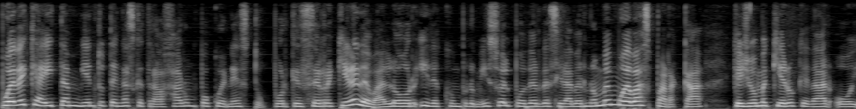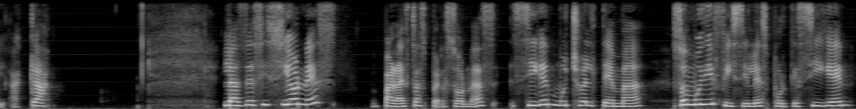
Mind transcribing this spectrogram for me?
Puede que ahí también tú tengas que trabajar un poco en esto, porque se requiere de valor y de compromiso el poder decir, a ver, no me muevas para acá, que yo me quiero quedar hoy acá. Las decisiones para estas personas siguen mucho el tema, son muy difíciles porque siguen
